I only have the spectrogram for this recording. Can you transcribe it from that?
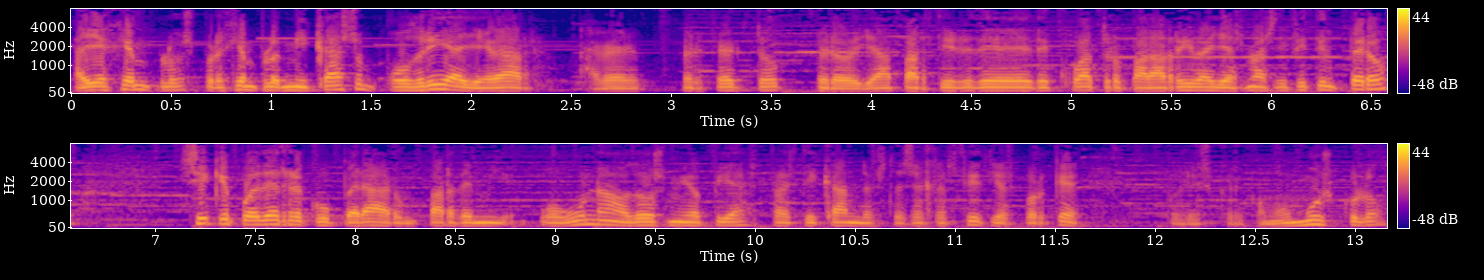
hay ejemplos, por ejemplo, en mi caso podría llegar a ver perfecto, pero ya a partir de, de 4 para arriba ya es más difícil, pero sí que puedes recuperar un par de o una o dos miopías practicando estos ejercicios. ¿Por qué? Pues es que como un músculo,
